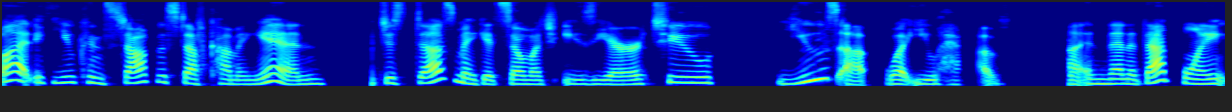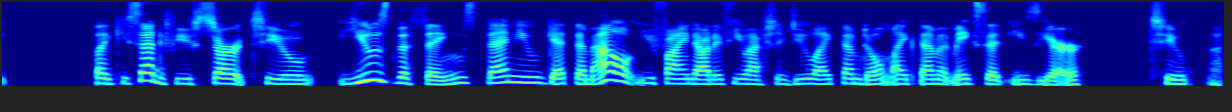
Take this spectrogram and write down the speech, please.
But if you can stop the stuff coming in, it just does make it so much easier to use up what you have. Uh, and then at that point, like you said, if you start to use the things, then you get them out. You find out if you actually do like them, don't like them. It makes it easier to uh,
